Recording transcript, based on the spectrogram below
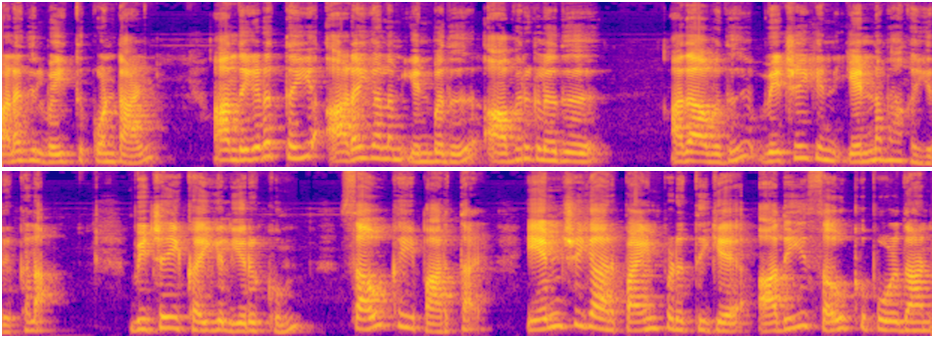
மனதில் வைத்து கொண்டால் அந்த இடத்தை அடையாளம் என்பது அவர்களது அதாவது விஜயின் எண்ணமாக இருக்கலாம். விஜய் கையில் இருக்கும் சவுக்கை பார்த்தால் எம்ஜிஆர் பயன்படுத்திய அதே சவுக்கு போல்தான்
